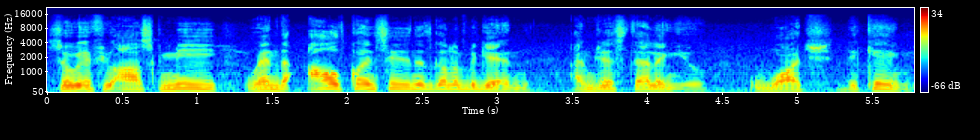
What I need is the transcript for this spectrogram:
So if you ask me when the altcoin season is going to begin, I'm just telling you, watch the king.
